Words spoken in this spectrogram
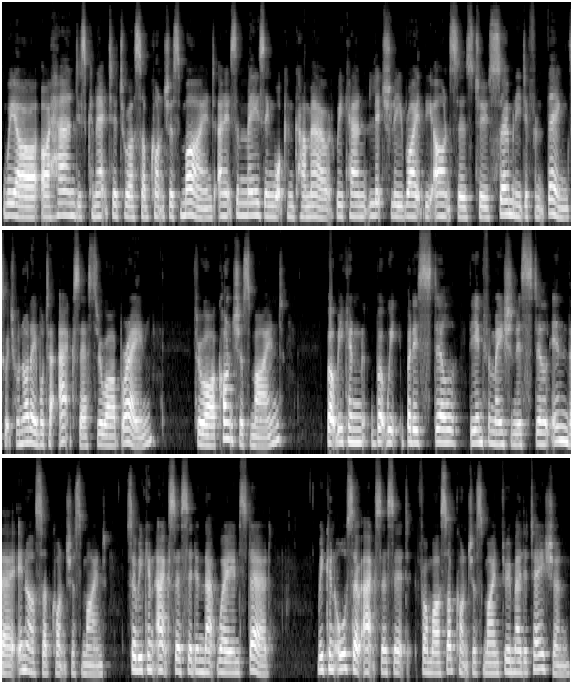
we are our hand is connected to our subconscious mind, and it's amazing what can come out. We can literally write the answers to so many different things which we're not able to access through our brain, through our conscious mind. But we can, but we, but is still the information is still in there in our subconscious mind, so we can access it in that way instead. We can also access it from our subconscious mind through meditation.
